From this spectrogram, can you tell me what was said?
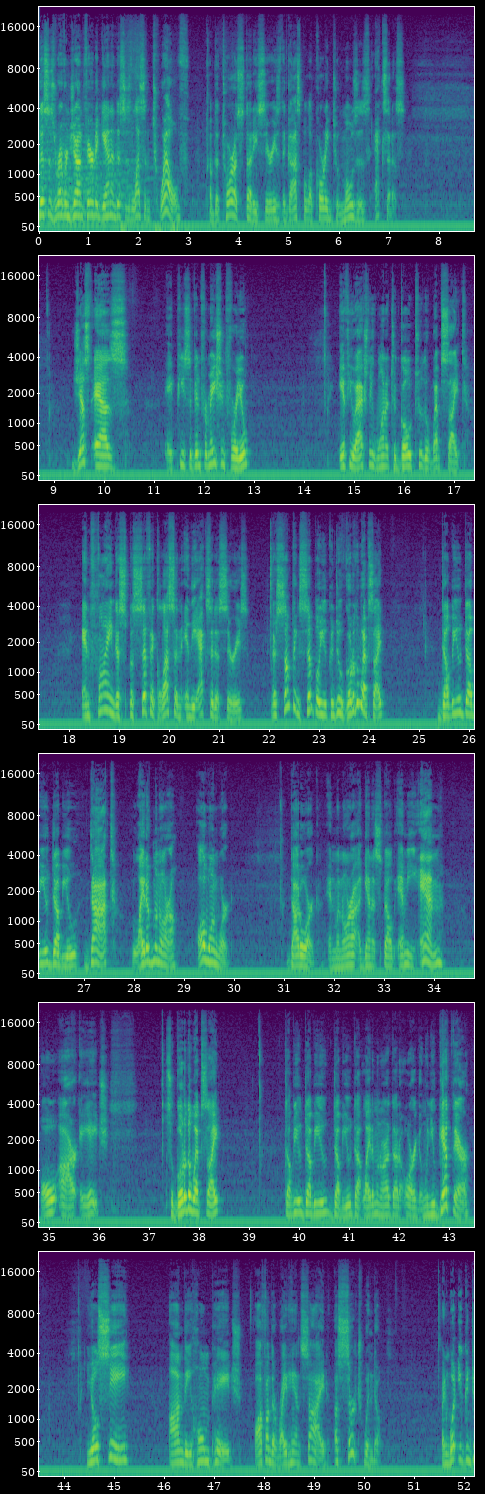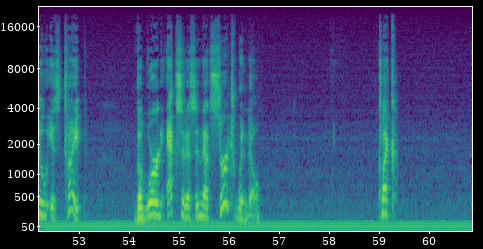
This is Reverend John Faird again, and this is lesson 12 of the Torah study series, The Gospel According to Moses, Exodus. Just as a piece of information for you, if you actually wanted to go to the website and find a specific lesson in the Exodus series, there's something simple you can do. Go to the website, www.lightofmenorah, all one word, dot .org. And menorah, again, is spelled M E N O R A H. So go to the website, www.lightofmenorah.org. And when you get there, you'll see on the home page, off on the right hand side, a search window. And what you can do is type the word Exodus in that search window, click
